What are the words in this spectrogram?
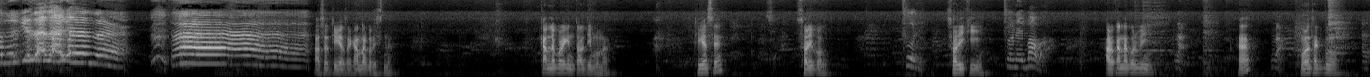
আমি কিতা জয় করে আচ্ছা ঠিক আছে কান্না করিস না। কানলে পরে কিন্তু আর দিব না। ঠিক আছে? সরি বল। সরি কি? আরও কান্না করবি? হ্যাঁ? মনে থাকব? হ্যাঁ।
